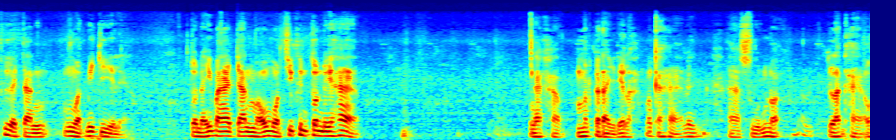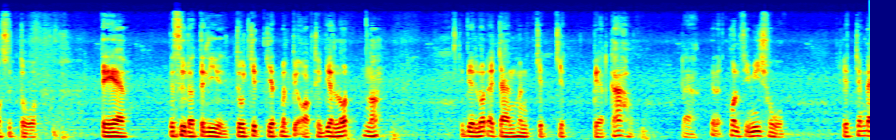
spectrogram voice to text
คืออาจารย์งวดมื่อกี้แหละตัวไหนมาอาจารย์เหมาหมดที่ขึ้นต้นด้วยห้า นะครับ มันก็ได้ได้ล่ะ มันก็หาหนึ่งหาศูนย์เนาะราคาเอาสุดโตวแต่ไปซื้อลอตเตอรี่ตัวเจ็ดเจ็ดมันไปออกทะเบียนรถเนาะทะเบียนรถอาจารย์มันเจ็ดเจ็ดแปดเก้านะคนสิมีโชคเจ็ดจังใด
